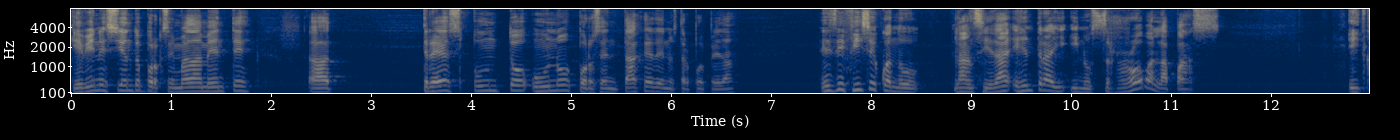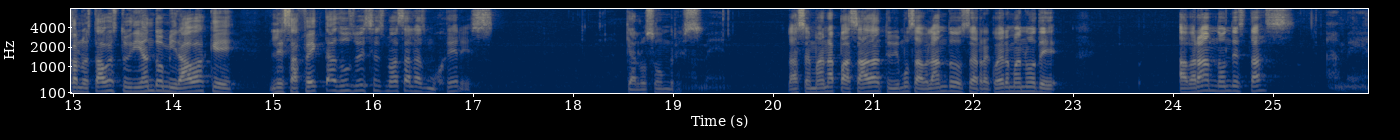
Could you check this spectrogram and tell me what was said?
que viene siendo aproximadamente a 3.1 porcentaje de nuestra propiedad. Es difícil cuando la ansiedad entra y, nos roba la paz. Y cuando estaba estudiando miraba que les afecta dos veces más a las mujeres que a los hombres. La semana pasada estuvimos hablando, se recuerda, hermano, de Abraham, ¿dónde estás? Amén.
